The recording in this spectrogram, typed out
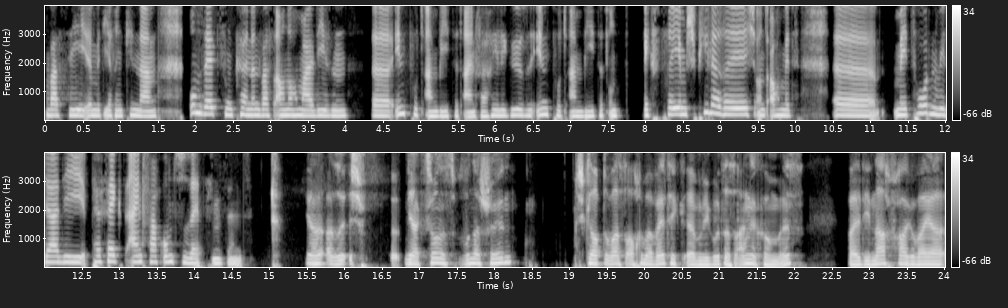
was sie äh, mit ihren Kindern umsetzen können, was auch nochmal diesen äh, Input anbietet, einfach religiösen Input anbietet und extrem spielerisch und auch mit äh, Methoden wieder, die perfekt einfach umzusetzen sind. Ja, also ich, äh, die Aktion ist wunderschön. Ich glaube, du warst auch überwältigt, ähm, wie gut das angekommen ist, weil die Nachfrage war ja,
